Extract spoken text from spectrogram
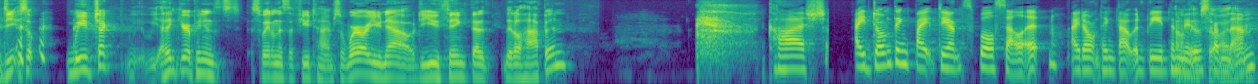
do you, so we've checked. I think your opinion's swayed on this a few times. So where are you now? Do you think that it'll happen? Gosh, I don't think ByteDance will sell it. I don't think that would be the move so from either. them.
